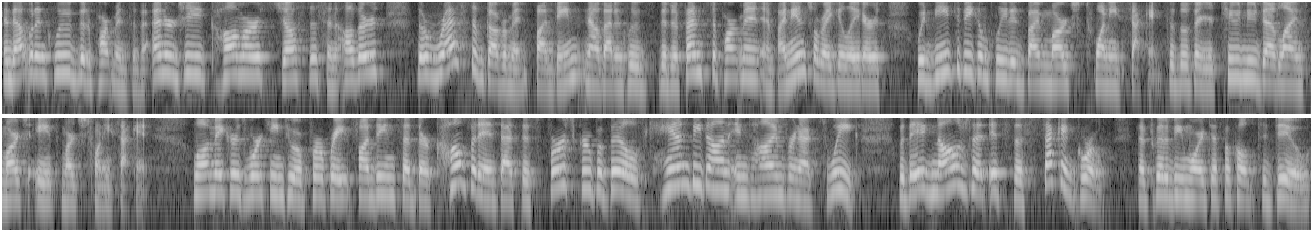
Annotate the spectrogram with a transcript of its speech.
And that would include the Departments of Energy, Commerce, Justice, and others. The rest of government funding, now that includes the Defense Department and financial regulators, would need to be completed by March 22nd. So those are your two new deadlines March 8th, March 22nd. Lawmakers working to appropriate funding said they're confident that this first group of bills can be done in time for next week, but they acknowledge that it's the second group that's going to be more difficult to do.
